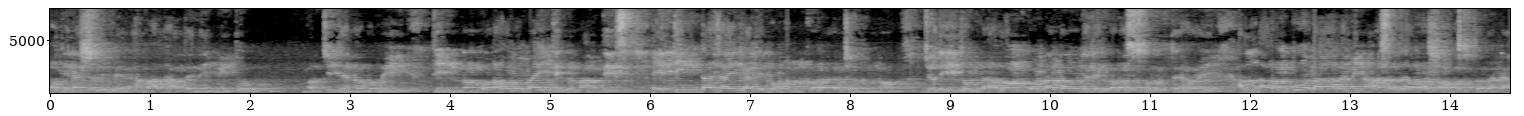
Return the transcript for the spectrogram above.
মদিনা শরীফের আমার হাতে নির্মিত মসজিদে নবী তিন নম্বর হলো বাইতুল মাকদিস। এই তিনটা জায়গাতে বহন করার জন্য যদি তোমরা লক্ষ টাকাও যদি খরচ করতে হয়, আল্লাহ রব্বুল আলামিন আসা যাওয়া সমস্ত টাকা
